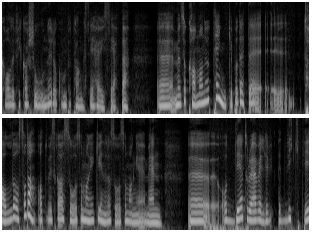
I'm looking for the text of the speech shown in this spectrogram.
kvalifikasjoner og kompetanse i høysetet. Men så kan man jo tenke på dette tallet også, da. At vi skal ha så og så mange kvinner og så og så mange menn. Og det tror jeg er veldig et viktig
